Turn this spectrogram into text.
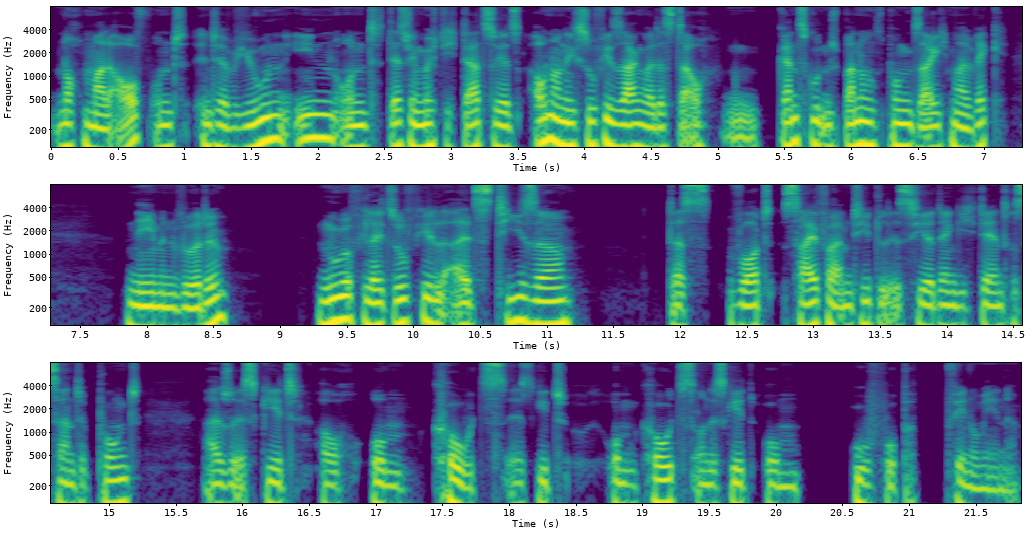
nochmal auf und interviewen ihn und deswegen möchte ich dazu jetzt auch noch nicht so viel sagen, weil das da auch einen ganz guten Spannungspunkt, sage ich mal, wegnehmen würde. Nur vielleicht so viel als Teaser. Das Wort Cypher im Titel ist hier, denke ich, der interessante Punkt. Also es geht auch um Codes. Es geht um Codes und es geht um UFO-Phänomene.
